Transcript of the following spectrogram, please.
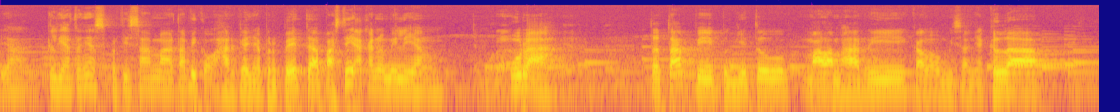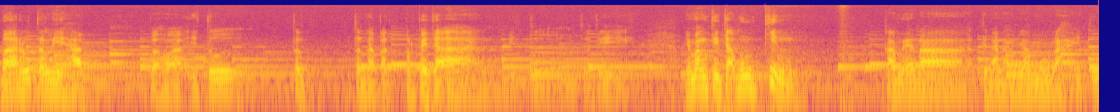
ya kelihatannya seperti sama, tapi kok harganya berbeda, pasti akan memilih yang murah. murah. Tetapi begitu malam hari kalau misalnya gelap baru terlihat bahwa itu terdapat perbedaan gitu. Jadi memang tidak mungkin kamera dengan harga murah itu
